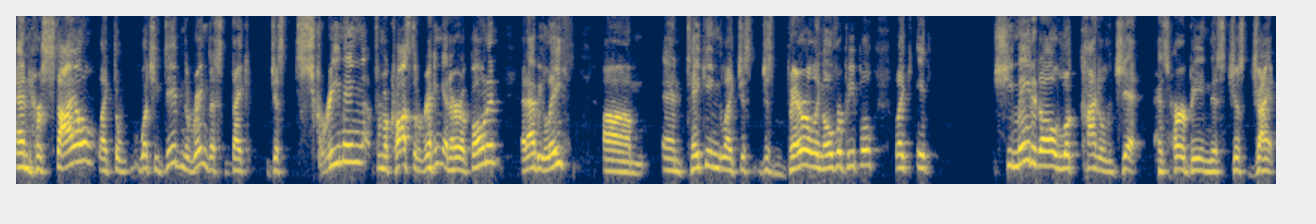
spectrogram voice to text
and her style, like the what she did in the ring, just like just screaming from across the ring at her opponent at Abbey Laith, um, and taking like just just barreling over people, like it. She made it all look kind of legit as her being this just giant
